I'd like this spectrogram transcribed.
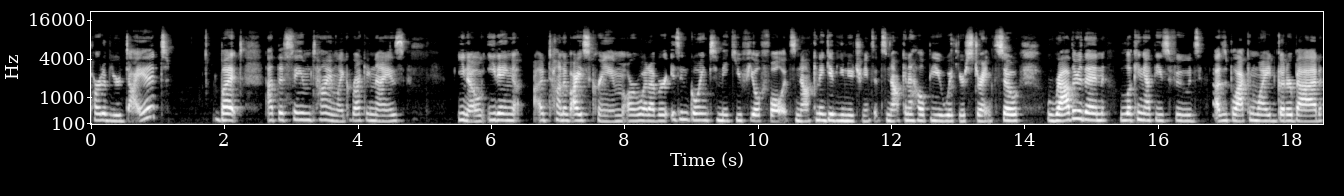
part of your diet, but at the same time, like recognize, you know, eating a ton of ice cream or whatever isn't going to make you feel full. It's not going to give you nutrients. It's not going to help you with your strength. So rather than looking at these foods as black and white, good or bad,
